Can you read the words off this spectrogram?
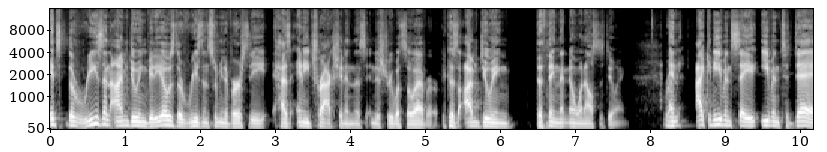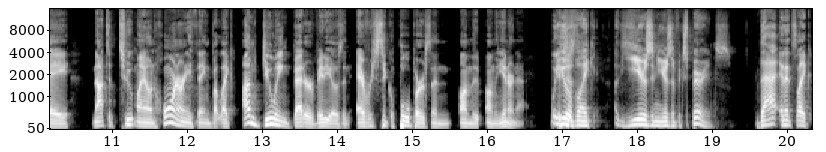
it's the reason I'm doing videos, the reason Swim University has any traction in this industry whatsoever, because I'm doing the thing that no one else is doing. Right. And I can even say, even today, not to toot my own horn or anything, but like I'm doing better videos than every single pool person on the on the internet. well, it's you just- have like years and years of experience. That and it's like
